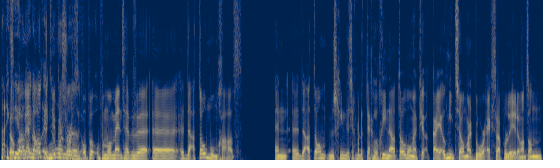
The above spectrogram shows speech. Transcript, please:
Nou, ik we, zie we hebben ook natuurlijk een soort, op, een- op een moment hebben we eh, de atoombom gehad. En eh, de atoom, misschien de, zeg maar de technologie in de atoombom heb je, kan je ook niet zomaar door extrapoleren. Want dan,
